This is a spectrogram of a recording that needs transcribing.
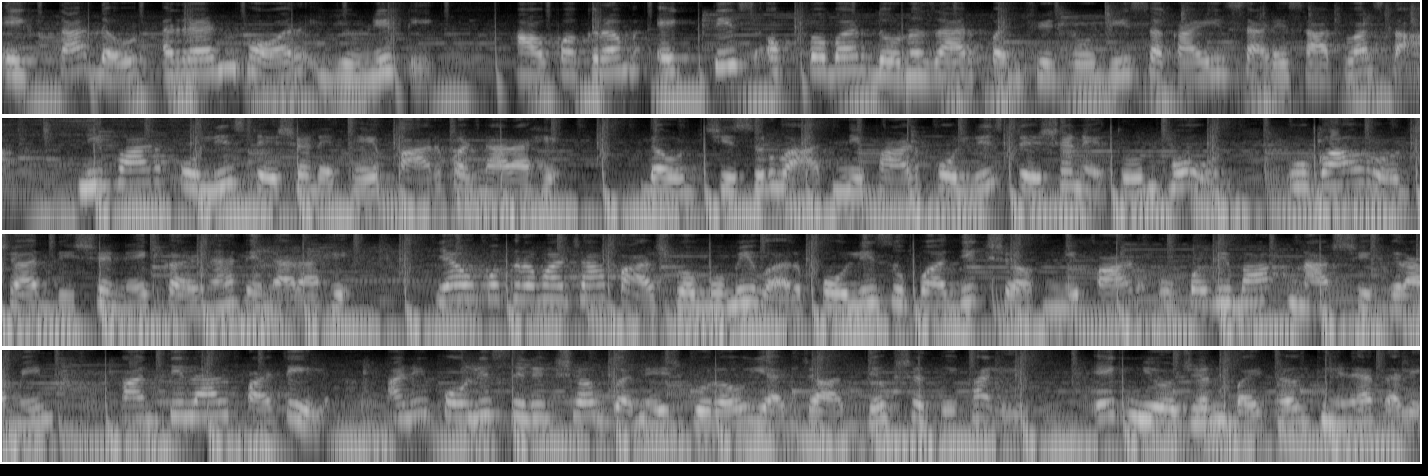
एकता दौड रन फॉर युनिटी. हा उपक्रम एकतीस ऑक्टोबर दोन हजार पंचवीस रोजी सकाळी साडेसात वाजता निफाड पोलीस स्टेशन येथे पार पडणार आहे. दौडची सुरुवात निफाड पोलीस स्टेशन येथून होऊन उगाव रोडच्या दिशेने करण्यात येणार आहे. या उपक्रमाच्या पार्श्वभूमीवर पोलीस उपअधीक्षक निपाड उपविभाग नाशिक ग्रामीण कांतीलाल पाटील आणि पोलीस निरीक्षक गणेश गुरव यांच्या अध्यक्षतेखाली एक नियोजन बैठक घेण्यात आली.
